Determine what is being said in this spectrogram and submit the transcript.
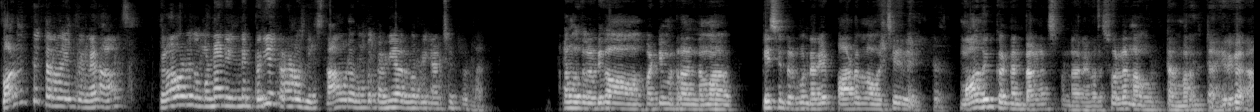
வளர்த்து தர வைக்கிறேன் திராவிடத்துக்கு முன்னாடி இன்னும் பெரிய திராவிடம் நான் கூட ரொம்ப கம்மியா இருக்கும் அப்படின்னு நினைச்சிட்டு இருந்தேன். ஆரம்பத்தில் அப்படிதான் பட்டிமன்றம் நம்ம பேசிட்டு இருக்கும் நிறைய பாடலாம் வச்சு மாதுக்கண்ணன் பேலன்ஸ் பண்ணாரு. அவர் சொல்ல நான் விட்டேன் மறந்துட்டேன். இருக்கா?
